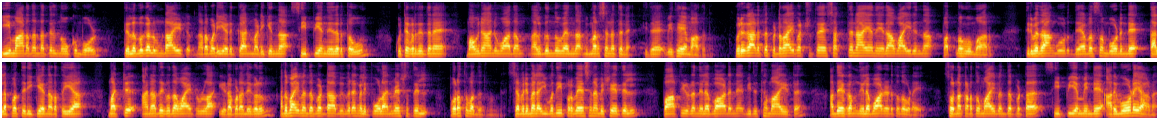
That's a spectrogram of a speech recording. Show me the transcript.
ഈ മാനദണ്ഡത്തിൽ നോക്കുമ്പോൾ തെളിവുകൾ ഉണ്ടായിട്ടും നടപടിയെടുക്കാൻ മടിക്കുന്ന സി പി എം നേതൃത്വവും കുറ്റകൃത്യത്തിന് മൗനാനുവാദം നൽകുന്നുവെന്ന വിമർശനത്തിന് ഇത് വിധേയമാകുന്നു. ഒരു കാലത്ത് പിണറായി പക്ഷത്തെ ശക്തനായ നേതാവായിരുന്ന പത്മകുമാർ തിരുവിതാംകൂർ ദേവസ്വം ബോർഡിന്റെ തലപ്പത്തിരിക്കെ നടത്തിയ മറ്റ് അനധികൃതമായിട്ടുള്ള ഇടപെടലുകളും അതുമായി ബന്ധപ്പെട്ട വിവരങ്ങൾ ഇപ്പോൾ അന്വേഷണത്തിൽ പുറത്തു വന്നിട്ടുണ്ട്. ശബരിമല യുവതീ പ്രവേശന വിഷയത്തിൽ പാർട്ടിയുടെ നിലപാടിന് വിരുദ്ധമായിട്ട് അദ്ദേഹം നിലപാടെടുത്തതോടെ സ്വർണക്കടത്തുമായി ബന്ധപ്പെട്ട് സി പി എമ്മിന്റെ അറിവോടെയാണ്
